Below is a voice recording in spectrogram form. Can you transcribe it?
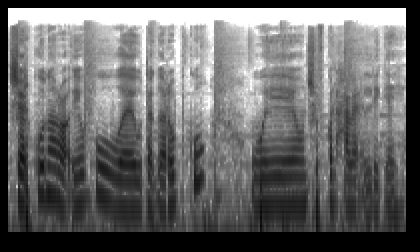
شاركونا رأيكم وتجاربكم ونشوفكم الحلقة اللي جاية.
